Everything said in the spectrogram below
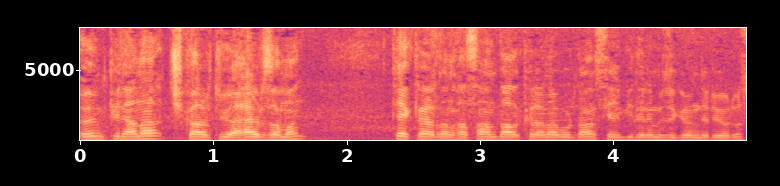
ön plana çıkartıyor her zaman. Tekrardan Hasan Dalkıran'a buradan sevgilerimizi gönderiyoruz.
